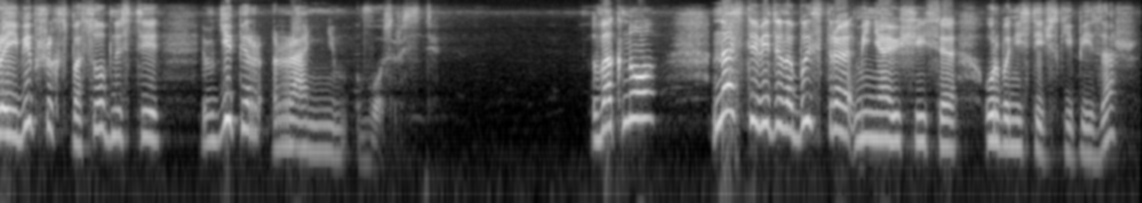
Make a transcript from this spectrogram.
проявивших способности в гиперраннем возрасте. В окно Настя видела быстро меняющийся урбанистический пейзаж,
